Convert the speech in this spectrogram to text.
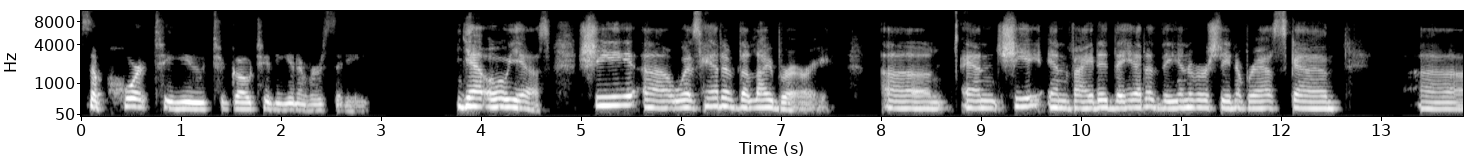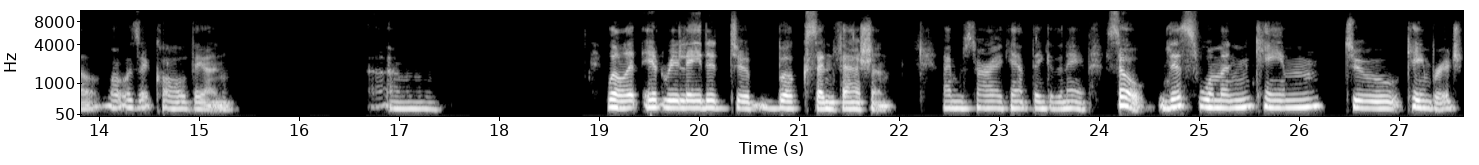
support to you to go to the university. Yeah, oh, yes. She uh, was head of the library. Um, and she invited the head of the University of Nebraska. Uh, what was it called then? Um, well, it, it related to books and fashion. I'm sorry, I can't think of the name. So this woman came to Cambridge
